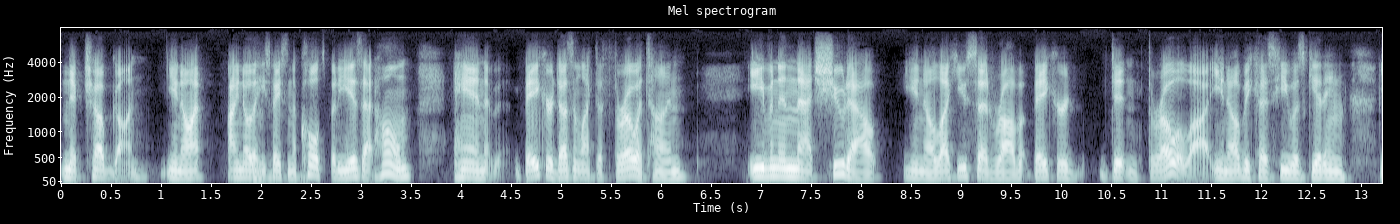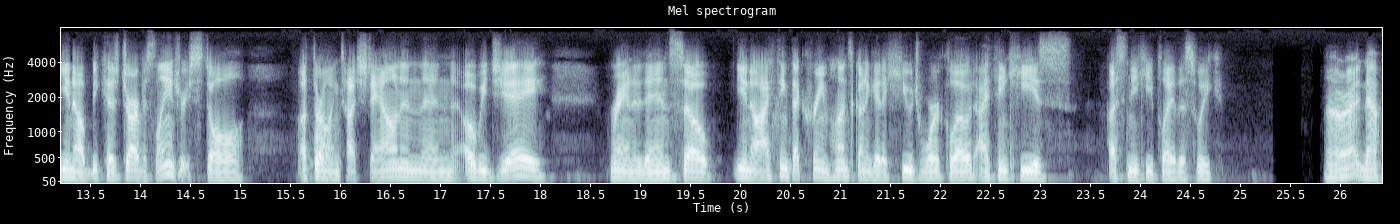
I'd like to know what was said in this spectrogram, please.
Nick Chubb gone. You know, I, I know that he's facing the Colts, but he is at home, and Baker doesn't like to throw a ton. Even in that shootout, you know, like you said, Rob, Baker didn't throw a lot, you know, because he was getting, you know, because Jarvis Landry stole a throwing touchdown and then OBJ ran it in. So, you know, I think that Kareem Hunt's going to get a huge workload. I think he is a sneaky play this week. All right. Now,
